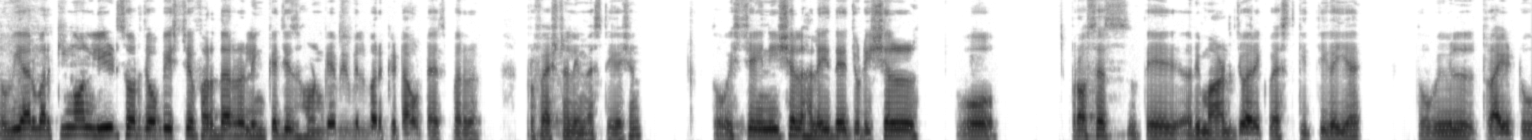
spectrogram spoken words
तो we are working on leads और जो भी इससे फर्दर लिंकेजेस होंगे we will work it out as per professional investigation तो इससे इनिशियल हले ही दे जुडिशियल वो प्रोसेस ते रिमांड जो है रिक्वेस्ट की गई है तो we will try to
